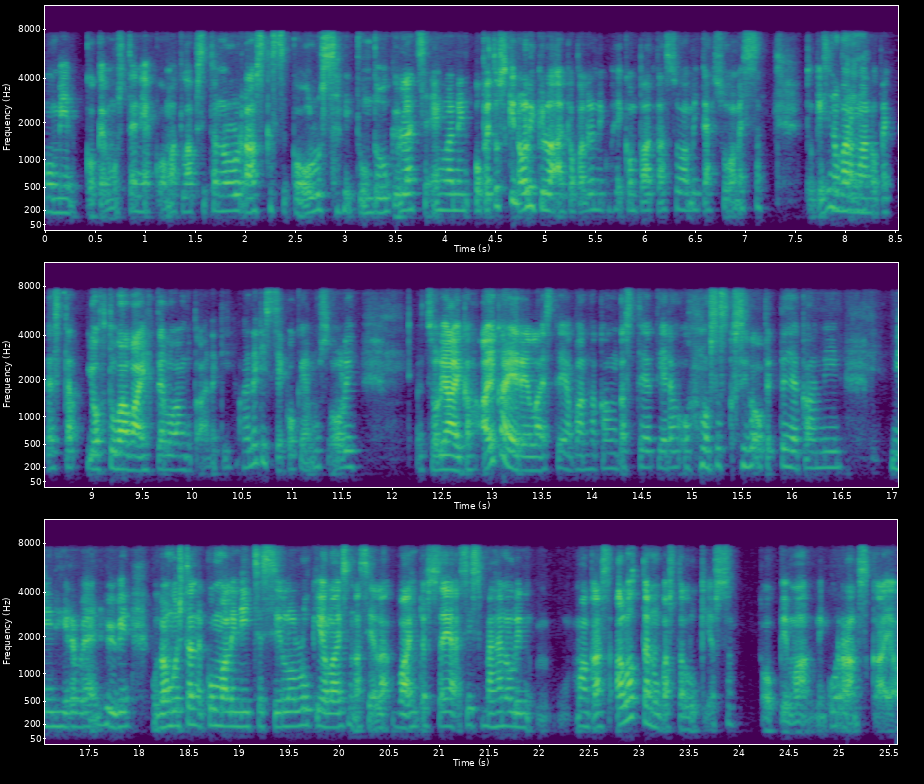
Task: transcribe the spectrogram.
omien kokemusten, ja kun omat lapset on ollut Ranskassa koulussa, niin tuntuu kyllä, että se englannin opetuskin oli kyllä aika paljon niin kuin heikompaa tasoa, mitä Suomessa. Toki siinä on varmaan niin. opettajasta johtuvaa vaihtelua, mutta ainakin, ainakin se kokemus oli. Että se oli aika, aika erilaista ja vanhakantasta ja tiedä osasko se opettajakaan niin, niin hirveän hyvin. Mutta mä muistan, kun mä olin itse silloin lukiolaisena siellä vaihdossa, ja siis mähän olin, mä olen kanssa aloittanut vasta lukiossa oppimaan niin kuin ranskaa, ja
